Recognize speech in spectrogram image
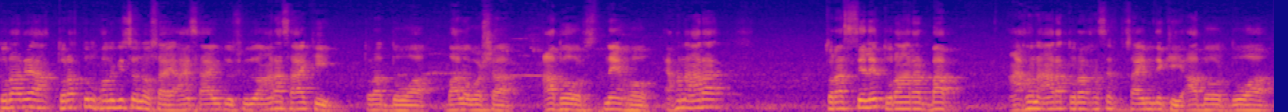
তোরা তোরা তো কোনো কিছু নচাই আয় চাই শুধু আর চাই কি? তোরা দোয়া, ভালোবাসা, আদর, স্নেহ। এখন আর তোরা ছেলে, তোরা আর আর বাপ। এখন আর তোরার কাছে চাইম দেখি, আদর, দোয়া,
